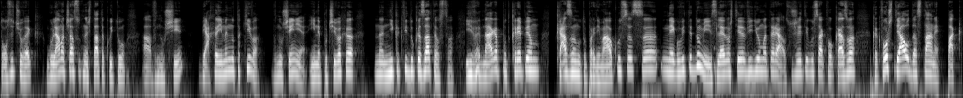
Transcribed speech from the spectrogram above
този човек, голяма част от нещата, които а, внуши, бяха именно такива внушения и не почиваха на никакви доказателства. И веднага подкрепям казаното преди малко с а, неговите думи и следващия видеоматериал. Слушайте го сега какво казва. Какво щяло да стане пак?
